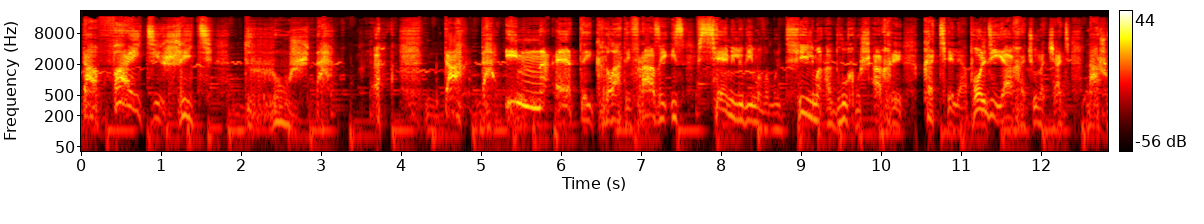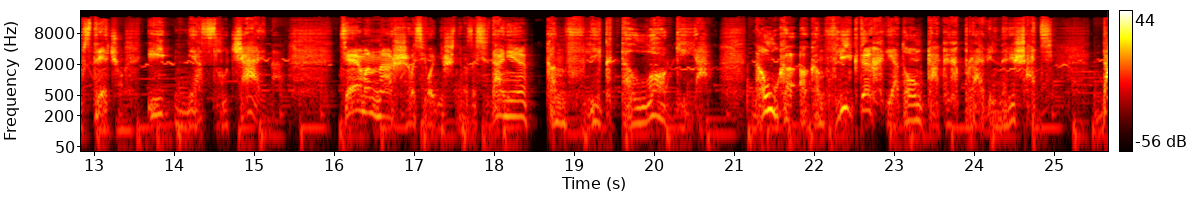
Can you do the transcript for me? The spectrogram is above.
давайте жить дружно. Да, да, именно этой крылатой фразой из всеми любимого мультфильма о двух мышах и коте Леопольде я хочу начать нашу встречу. И не случайно. Тема нашего сегодняшнего заседания – конфликтология. Наука о конфликтах и о том, как их правильно решать. Да,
